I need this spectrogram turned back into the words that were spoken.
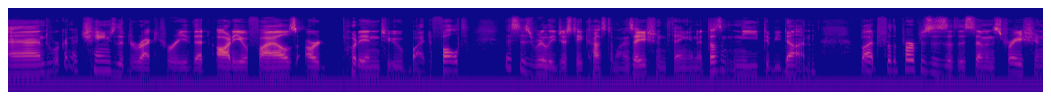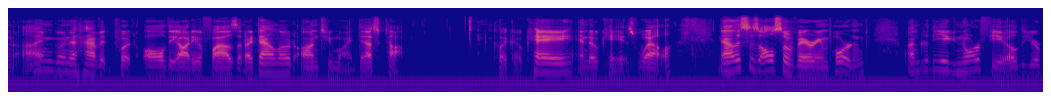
and we're going to change the directory that audio files are put into by default. This is really just a customization thing and it doesn't need to be done. But for the purposes of this demonstration, I'm going to have it put all the audio files that I download onto my desktop. Click OK and OK as well. Now this is also very important. Under the ignore field, you're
